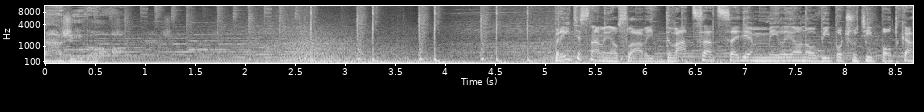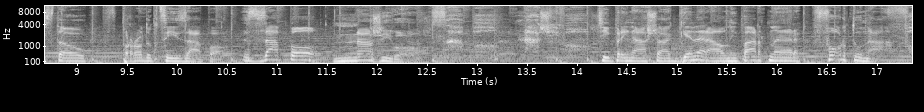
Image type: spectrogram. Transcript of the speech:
naživo. Príďte s nami osláviť 27 miliónov vypočutí podcastov v produkcii ZAPO. ZAPO naživo. ZAPO naživo. Ti prináša generálny partner Fortuna. Fortuna.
